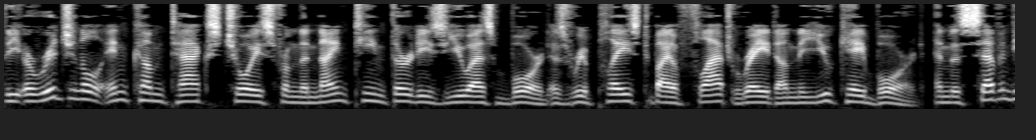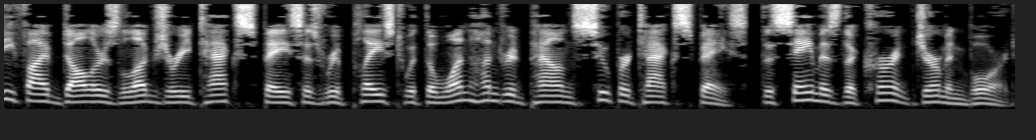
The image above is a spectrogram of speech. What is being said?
The original income tax choice from the 1930s US board is replaced by a flat rate on the UK board, and the $75 luxury tax space is replaced with the £100 super tax space, the same as the current German board.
